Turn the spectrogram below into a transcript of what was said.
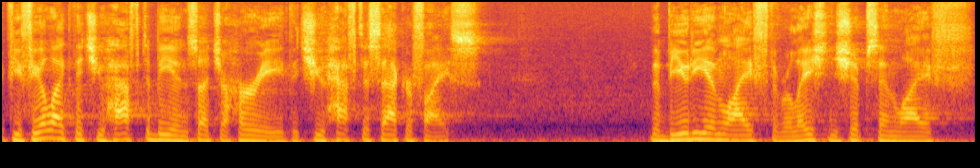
If you feel like that you have to be in such a hurry that you have to sacrifice the beauty in life, the relationships in life,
